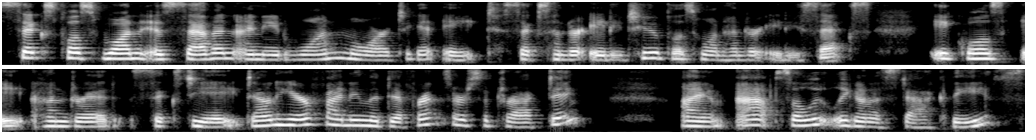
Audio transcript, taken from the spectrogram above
6 plus 1 is 7. I need one more to get 8. 682 plus 186 equals 868. Down here, finding the difference or subtracting. I am absolutely going to stack these.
